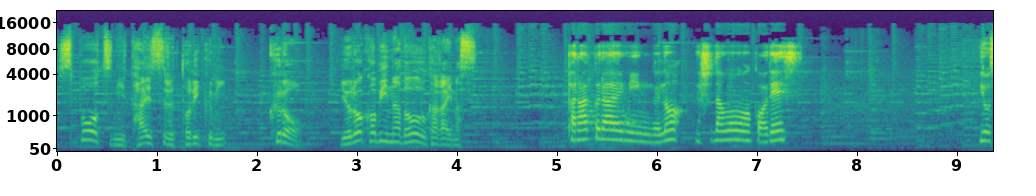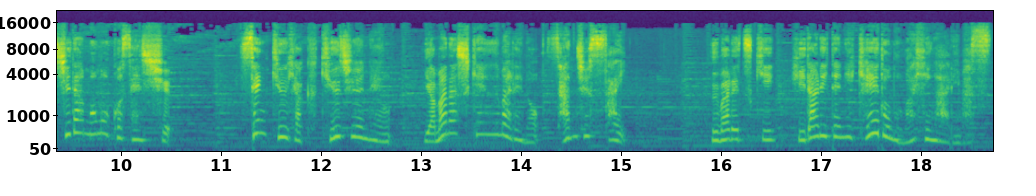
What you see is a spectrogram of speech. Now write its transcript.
スポーツに対する取り組み苦労喜びなどを伺います。パラクライミングの吉田桃子です。吉田桃子選手1990年山梨県生まれの30歳生まれつき左手に軽度の麻痺があります。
